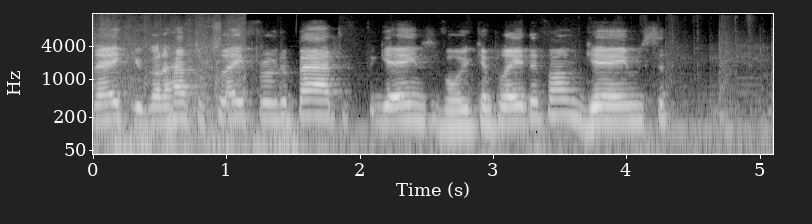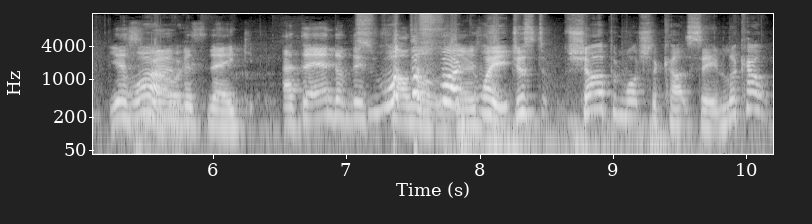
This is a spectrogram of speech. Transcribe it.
Snake, you're gonna have to play through the bad games before you can play the fun games. Yes, Wow. remember, Snake. At the end of this What the fuck? there's- Wait, just shut up and watch the cutscene. Look how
